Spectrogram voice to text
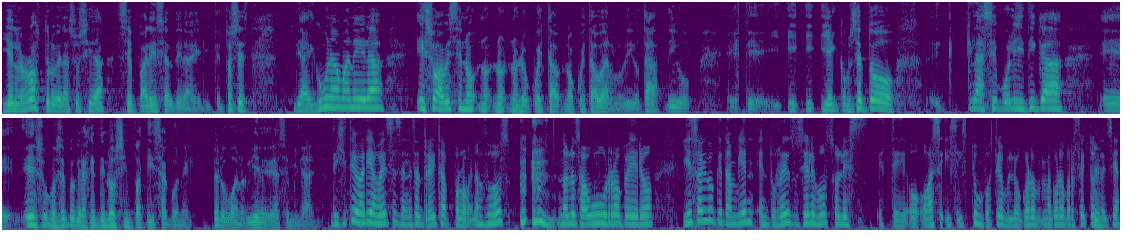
y el rostro de la sociedad se parece al de la élite. Entonces, de alguna manera, eso a veces no- nos lo cuesta, nos cuesta verlo, digo, ta, digo, este, y, y- y el concepto eh, clase política eh, es un concepto que la gente no simpatiza con él, pero bueno, viene de hace mil años. Dijiste varias veces en esta entrevista, por lo menos dos, no los aburro, pero... Y es algo que también en tus redes sociales vos solés, este, o, o hace- hiciste un posteo, lo acuerdo- me acuerdo perfecto, Sí. que decía,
